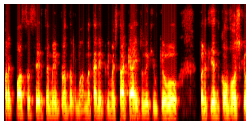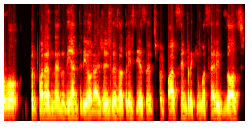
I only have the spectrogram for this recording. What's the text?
para que possa ser também, pronto, a matéria-prima está cá e tudo aquilo que eu vou partilhando convosco, eu vou preparando né, no dia anterior, às vezes dois ou três dias antes, preparo sempre aqui uma série de doses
